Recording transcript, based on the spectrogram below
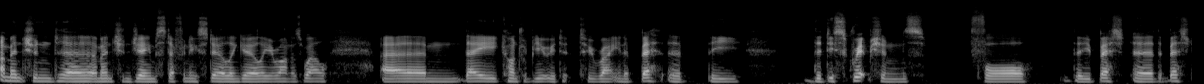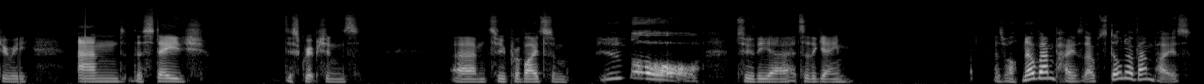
I mentioned uh, I mentioned James Stephanie Sterling earlier on as well. Um, they contributed to writing be- uh, the the descriptions for the best uh, the bestiary and the stage descriptions um, to provide some lore to the uh, to the game as well. No vampires though, still no vampires.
